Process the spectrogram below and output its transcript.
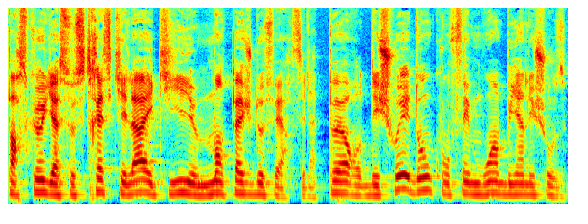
parce qu'il y a ce stress qui est là et qui m'empêche de faire. C'est la peur d'échouer, donc on fait moins bien les choses.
